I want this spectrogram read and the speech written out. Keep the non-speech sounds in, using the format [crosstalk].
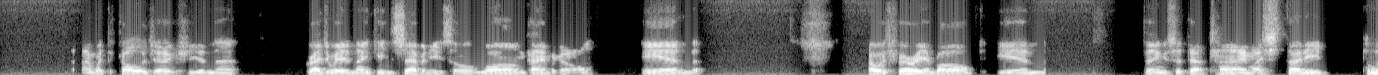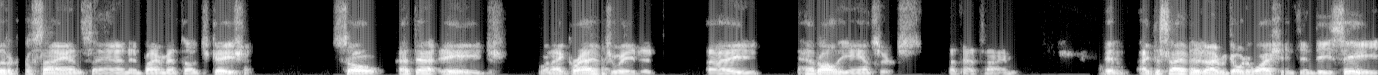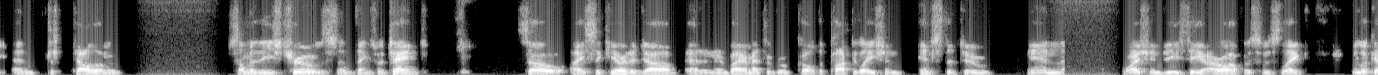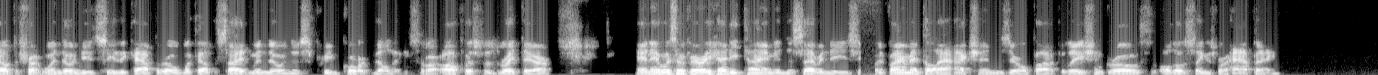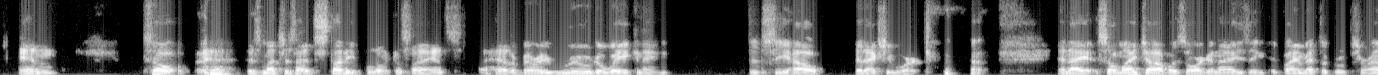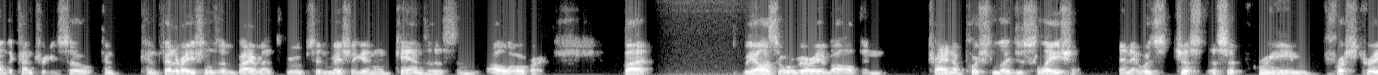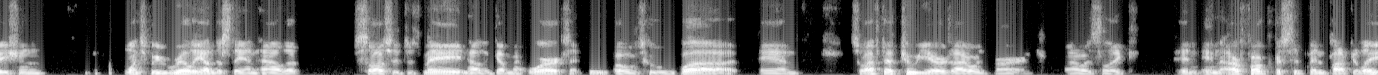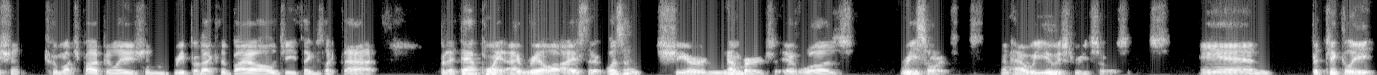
I went to college actually in the graduated in 1970, so a long time ago, and I was very involved in things at that time. I studied political science and environmental education. So at that age, when I graduated, I had all the answers at that time. And I decided I would go to Washington, D.C. and just tell them some of these truths and things would change. So I secured a job at an environmental group called the Population Institute in Washington, D.C. Our office was like, you look out the front window and you'd see the Capitol, look out the side window and the Supreme Court building. So our office was right there. And it was a very heady time in the 70s. Environmental action, zero population growth, all those things were happening. And so, [clears throat] as much as I'd studied political science, I had a very rude awakening to see how it actually worked. [laughs] and I, so my job was organizing environmental groups around the country. So, con- confederations of environmental groups in Michigan and Kansas and all over. But we also were very involved in trying to push legislation. And it was just a supreme frustration once we really understand how the sausage is made and how the government works and who owes who what. And so after two years, I was burned. I was like, and, and our focus had been population, too much population, reproductive biology, things like that. But at that point, I realized that it wasn't sheer numbers, it was resources and how we used resources. and particularly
